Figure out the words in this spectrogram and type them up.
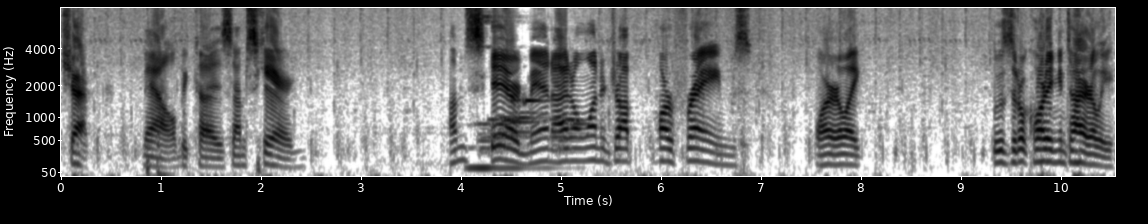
check now because I'm scared. I'm scared, man. I don't want to drop more frames. Or, like, lose the recording entirely.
